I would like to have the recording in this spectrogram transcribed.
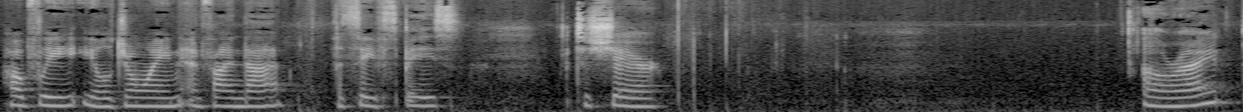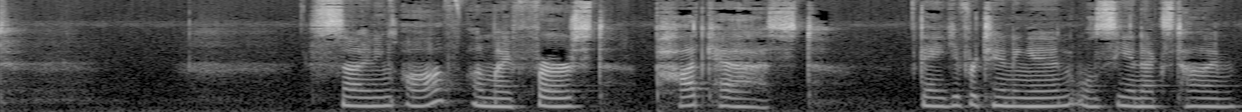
hopefully, you'll join and find that a safe space to share. All right. Signing off on my first podcast. Thank you for tuning in. We'll see you next time.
